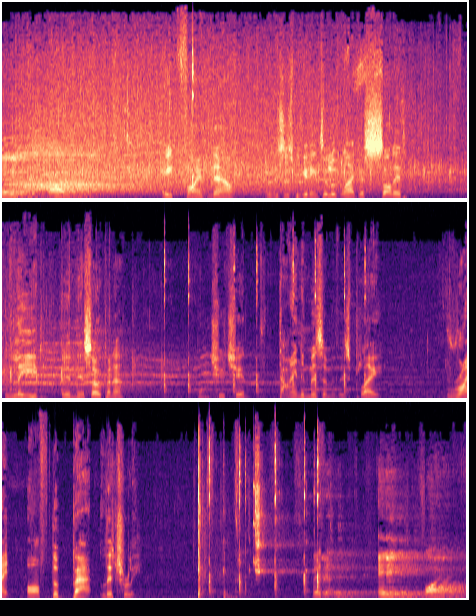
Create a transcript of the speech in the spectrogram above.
Eight, five. 8-5 now, and this is beginning to look like a solid lead in this opener. Wang Chuqin, dynamism of his play, right off the bat, literally. Bet. Eight, five.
